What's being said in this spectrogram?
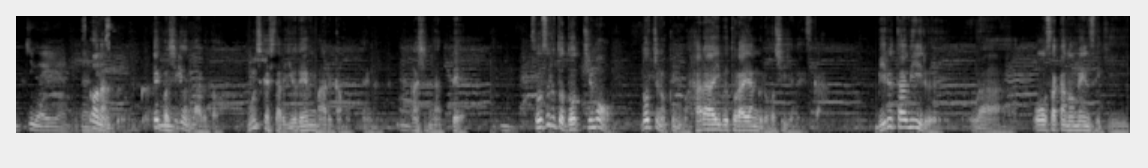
っちがええやんって感じ。そうなんです結構資源があると、もしかしたら油田もあるかもみたいな話になってうん。そうするとどっちもどっちの国もハライブトライアングル欲しいじゃないですかビルタビールは大阪の面積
